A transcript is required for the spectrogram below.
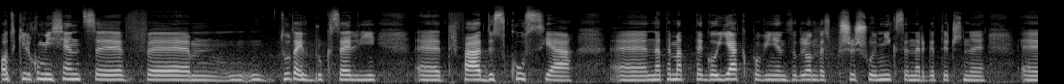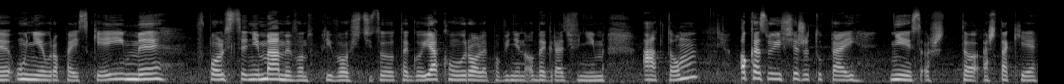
Od kilku miesięcy w, tutaj w Brukseli e, trwa dyskusja e, na temat tego, jak powinien wyglądać przyszły miks energetyczny e, Unii Europejskiej. My w Polsce nie mamy wątpliwości co do tego, jaką rolę powinien odegrać w nim atom. Okazuje się, że tutaj nie jest to aż takie,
